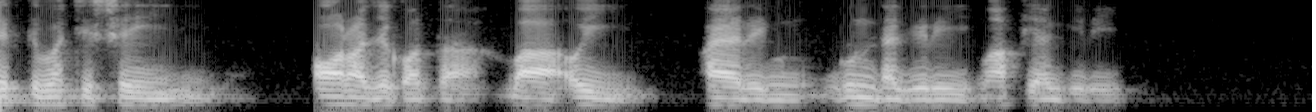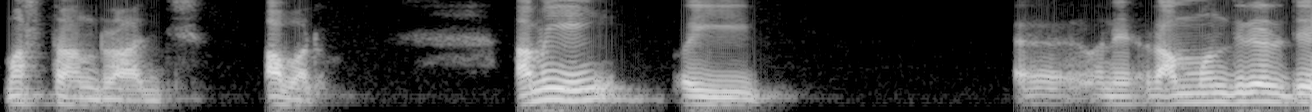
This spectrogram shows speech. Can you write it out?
দেখতে পাচ্ছি সেই অরাজকতা বা ওই ফায়ারিং গুন্ডাগিরি, মাফিয়াগিরি, মাস্তান রাজ আবার আমি ওই মানে রাম মন্দিরের যে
